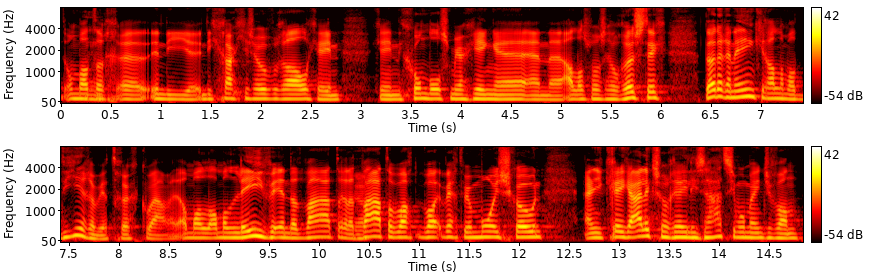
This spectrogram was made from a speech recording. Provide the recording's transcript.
omdat er eh, in, die, eh, in die grachtjes overal geen, geen gondels meer gingen en alles was heel rustig, dat er in één keer allemaal dieren weer terugkwamen. Allemaal, allemaal leven in dat water. Dat Ja. water werd, weer mooi schoon. En je kreeg eigenlijk zo'n realisatiemomentje van...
